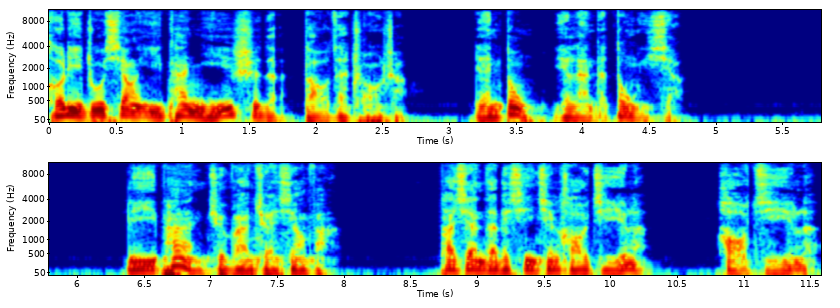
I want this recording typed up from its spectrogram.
何丽珠像一滩泥似的倒在床上，连动也懒得动一下。李盼却完全相反，他现在的心情好极了，好极了。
